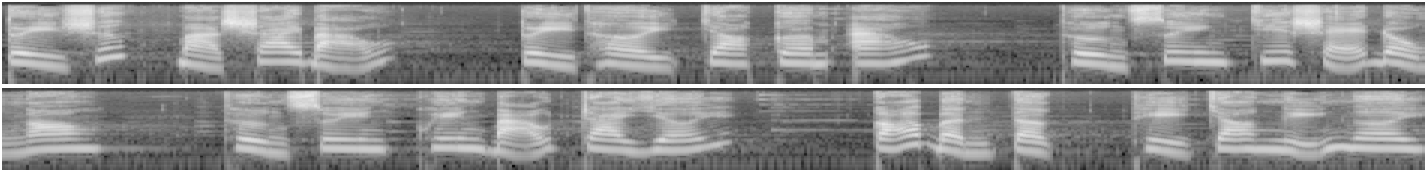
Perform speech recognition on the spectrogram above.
Tùy sức mà sai bảo, tùy thời cho cơm áo, thường xuyên chia sẻ đồ ngon, thường xuyên khuyên bảo trai giới, có bệnh tật thì cho nghỉ ngơi.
